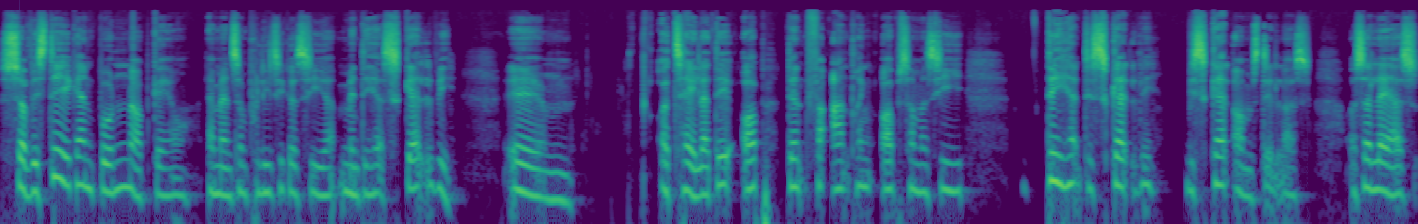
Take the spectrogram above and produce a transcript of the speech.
Så hvis det ikke er en bunden opgave, at man som politiker siger, men det her skal vi, øhm, og taler det op, den forandring op, som at sige, det her, det skal vi, vi skal omstille os, og så lad os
